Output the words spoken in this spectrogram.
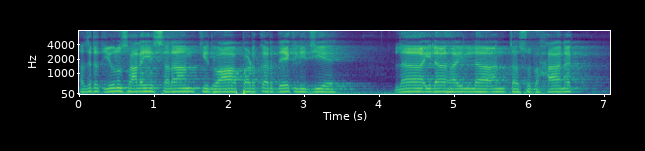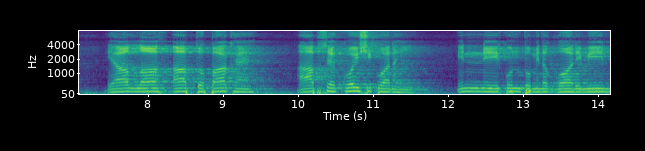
حضرت یونس علیہ السلام کی دعا پڑھ کر دیکھ لیجیے۔ لا الہ الا انت سبحانک۔ یا اللہ، آپ تو پاک ہیں، آپ سے کوئی شکوہ نہیں۔ انی کنت من الظالمین،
